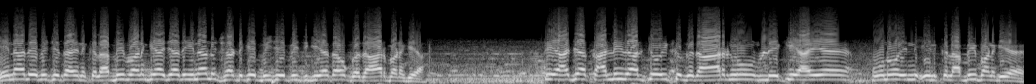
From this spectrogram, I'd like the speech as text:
ਇਹਨਾਂ ਦੇ ਵਿੱਚ ਤਾਂ ਇਨਕਲਾਬੀ ਬਣ ਗਿਆ। ਜਦ ਇਹਨਾਂ ਨੂੰ ਛੱਡ ਕੇ ਬੀਜੇਪੀ 'ਚ ਗਿਆ ਤਾਂ ਉਹ ਗਦਾਰ ਬਣ ਗਿਆ। ਤੇ ਅੱਜ ਅਕਾਲੀ ਦਲ ਚੋਂ ਇੱਕ ਗਦਾਰ ਨੂੰ ਲੈ ਕੇ ਆਏ ਹੈ, ਹੁਣ ਉਹ ਇਨ- ਇਨਕਲਾਬੀ ਬਣ ਗਿਆ ਹੈ।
